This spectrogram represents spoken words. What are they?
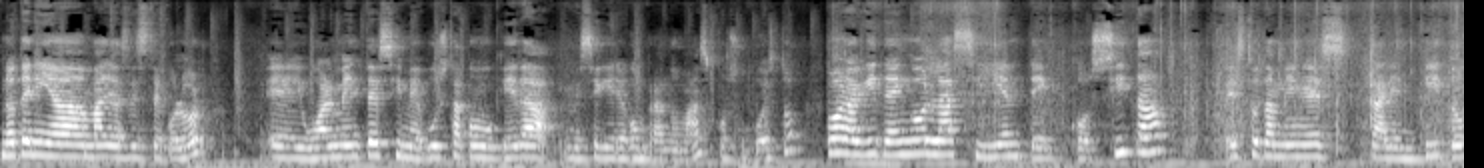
No tenía mallas de este color, eh, igualmente si me gusta cómo queda me seguiré comprando más, por supuesto. Por aquí tengo la siguiente cosita. Esto también es calentito.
